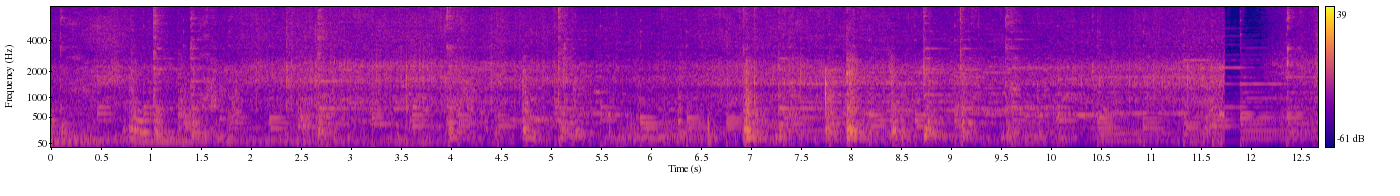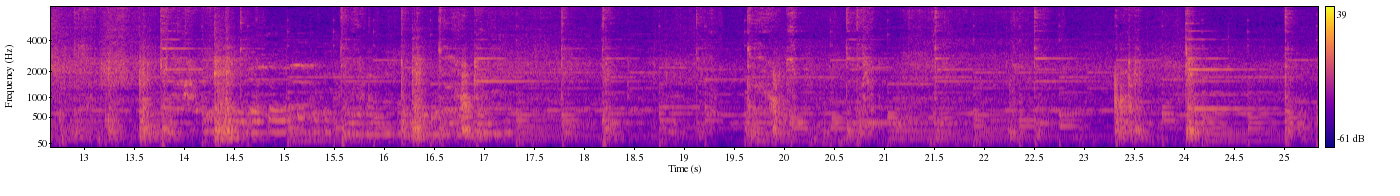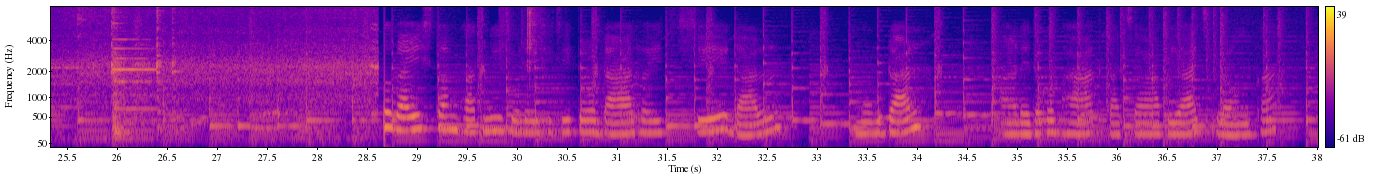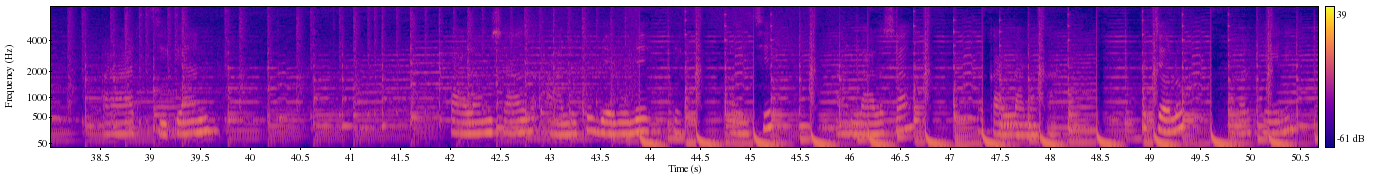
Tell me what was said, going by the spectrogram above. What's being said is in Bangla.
গাইস তো আমি ভাত নিয়ে চলে এসেছি। তো ডাল হয়েছে, ডাল, মুগ ডাল, আর এ দেখো ভাত, কাঁচা পেঁয়াজ, লঙ্কা, আর চিকেন পালং শাক, আলুতে বেগুনে হয়েছে, আর লাল শাক আর কাল্লা মাখা চলো এবার খেয়ে নিই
